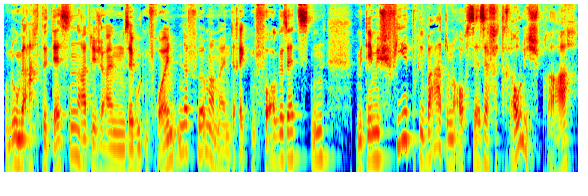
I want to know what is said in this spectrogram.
Und ungeachtet dessen hatte ich einen sehr guten Freund in der Firma, meinen direkten Vorgesetzten, mit dem ich viel privat und auch sehr, sehr vertraulich sprach.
